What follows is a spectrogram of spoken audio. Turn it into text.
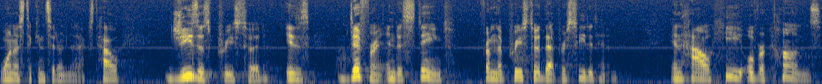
want us to consider next how Jesus' priesthood is different and distinct from the priesthood that preceded him, and how he overcomes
